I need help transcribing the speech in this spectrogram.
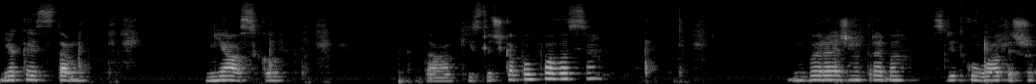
якесь там м'яско. Так, кісточка попалася. Обережно треба слідкувати, щоб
